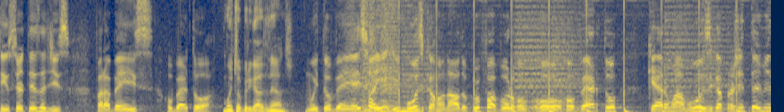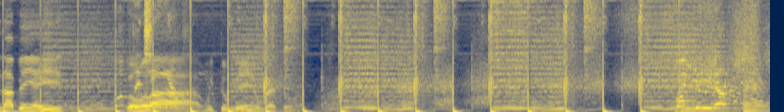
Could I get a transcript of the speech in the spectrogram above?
Tenho certeza disso. Parabéns, Roberto. Muito obrigado, Leandro. Muito bem, é isso aí. E música, Ronaldo, por favor, Ro Ro Roberto, quero uma música para a gente terminar bem aí. Vamos lá. Muito bem, Roberto. Pump it up.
